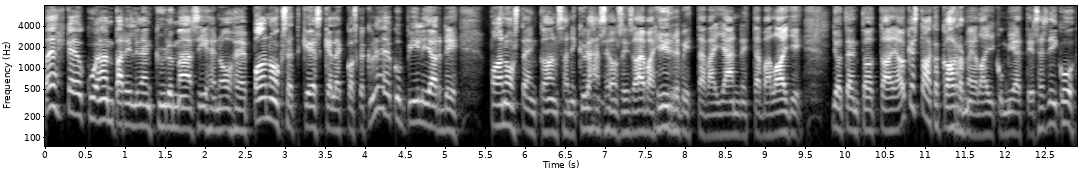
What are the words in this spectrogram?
ehkä joku ämpärillinen kylmää siihen oheen, panokset keskelle, koska kyllähän joku biljardi panosten kanssa, niin kyllähän se on siis aivan hirvittävän jännittävä laji, joten tota, ja oikeastaan aika karmea laji, kun miettii, se, niinku,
